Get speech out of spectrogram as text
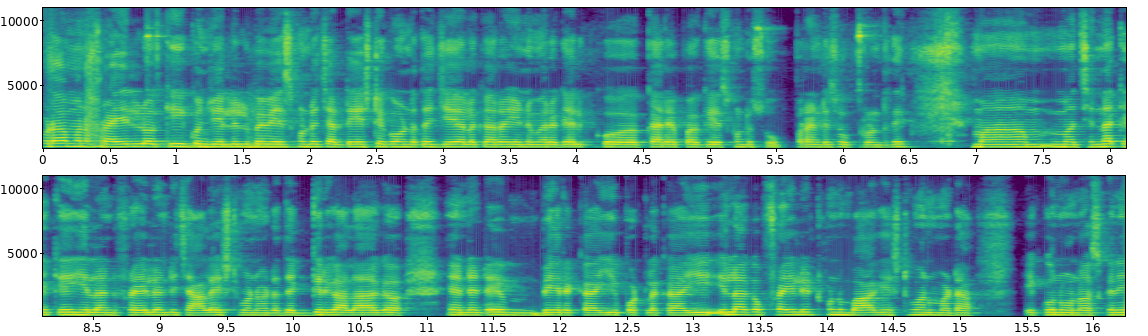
కూడా మన ఫ్రైల్లోకి కొంచెం ఎల్లుల్లిపాయ వేసుకుంటే చాలా టేస్టీగా ఉంటుంది. జీలకర్ర ఎండుమిరకాయలు కరేపాకు కరివేపాకు వేసుకుంటే సూపర్ అంటే సూపర్ ఉంటుంది. మా మా చిన్నక్కకి ఇలాంటి ఫ్రైలు అంటే చాలా ఇష్టం అనమాట దగ్గరగా అలాగా ఏంటంటే బీరకాయ పొట్లకాయ ఇలాగ ఫ్రైలు పెట్టుకుంటే బాగా ఇష్టం అనమాట ఎక్కువ నూనె వేసుకొని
